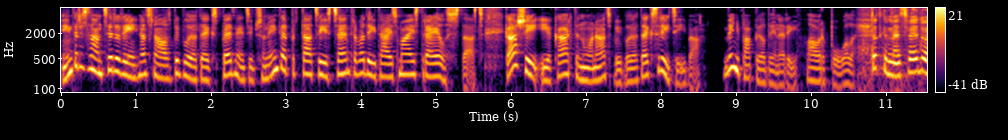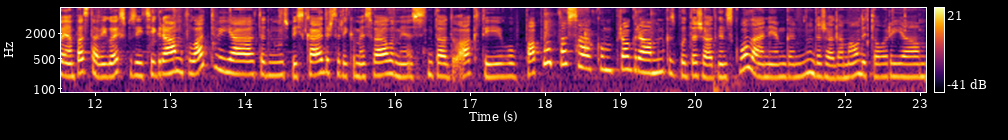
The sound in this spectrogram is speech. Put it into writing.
Interesants ir arī Nacionālās bibliotekas pētniecības un interpretācijas centra vadītājas Maijas Trēles stāsts, kā šī iekārta nonāca bibliotekas rīcībā. Viņu papildina arī Laura Pole. Tad, kad mēs veidojām pastāvīgo ekspozīciju grāmatu Latvijā, tad mums bija skaidrs arī, ka mēs vēlamies nu, tādu aktīvu papildu pasākumu programmu, nu, kas būtu dažādi gan skolēniem, gan nu, dažādām auditorijām.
